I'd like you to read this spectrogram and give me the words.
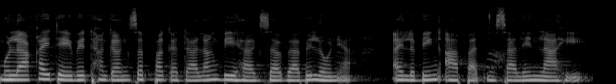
Mula kay David hanggang sa pagkadalang bihag sa Babylonia ay labing apat na salin-lahi.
